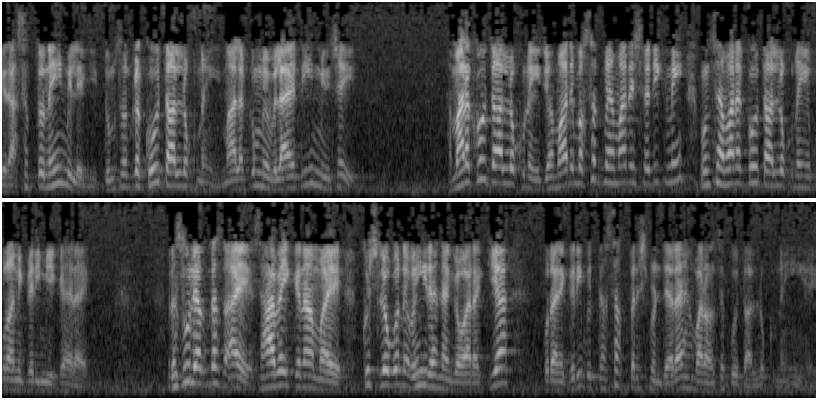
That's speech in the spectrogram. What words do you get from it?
وراثت تو نہیں ملے گی۔ تم سے ان کا کوئی تعلق نہیں۔ مالکم میں ولایتی منشئی ہمارا کوئی تعلق نہیں۔ جو ہمارے مقصد میں ہمارے شریک نہیں، ان سے ہمارا کوئی تعلق نہیں، قرآن کریم یہ کہہ رہا ہے۔ رسول اقدس آئے، صحابہ کے نام آئے، کچھ لوگوں نے وہیں رہنا گوارا کیا۔ قرآن کریم اتنا سخت پنشمنٹ دے رہا ہے، ہمارا ان سے کوئی تعلق نہیں ہے۔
